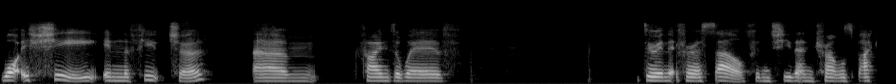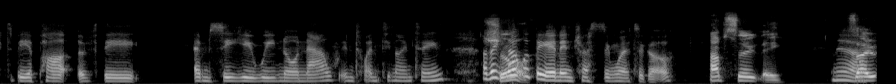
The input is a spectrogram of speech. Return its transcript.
What if she, in the future, um, finds a way of doing it for herself and she then travels back to be a part of the MCU we know now in 2019? I think that would be an interesting way to go. Absolutely. Yeah. So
